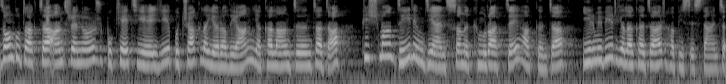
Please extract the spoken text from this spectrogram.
Zonguldak'ta antrenör Buket Y'yi bıçakla yaralayan yakalandığında da pişman değilim diyen sanık Murat D. hakkında 21 yıla kadar hapis istendi.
